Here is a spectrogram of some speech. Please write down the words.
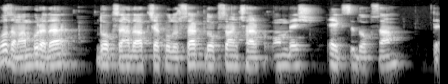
O zaman burada 90'a dağıtacak olursak 90 çarpı 15 eksi 90 t.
